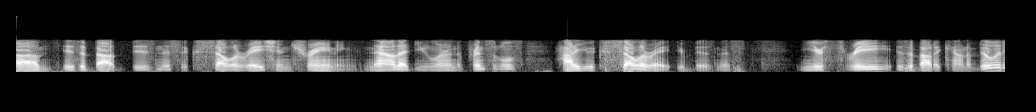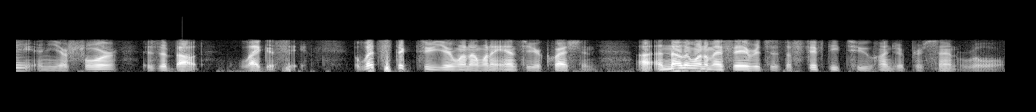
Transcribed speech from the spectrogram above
um, is about business acceleration training. Now that you learn the principles, how do you accelerate your business? Year three is about accountability, and year four is about legacy. But let's stick to year one. I want to answer your question. Uh, another one of my favorites is the 5200% rule.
